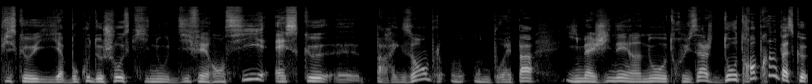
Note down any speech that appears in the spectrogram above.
puisqu'il y a beaucoup de choses qui nous différencient, est-ce que, euh, par exemple, on, ne pourrait pas imaginer un autre usage d'autres emprunts? Parce que,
